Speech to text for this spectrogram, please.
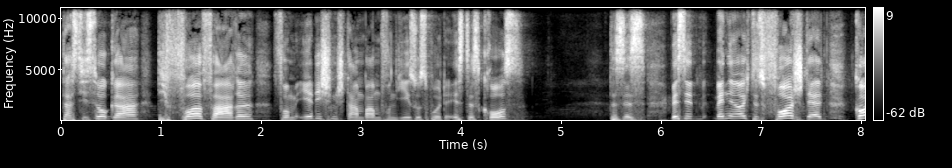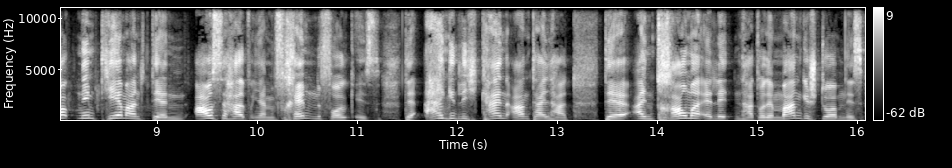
dass sie sogar die Vorfahre vom irdischen Stammbaum von Jesus wurde. Ist das groß? Das ist, wisst ihr, wenn ihr euch das vorstellt, Gott nimmt jemand, der außerhalb in einem fremden Volk ist, der eigentlich keinen Anteil hat, der ein Trauma erlitten hat, wo der Mann gestorben ist,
